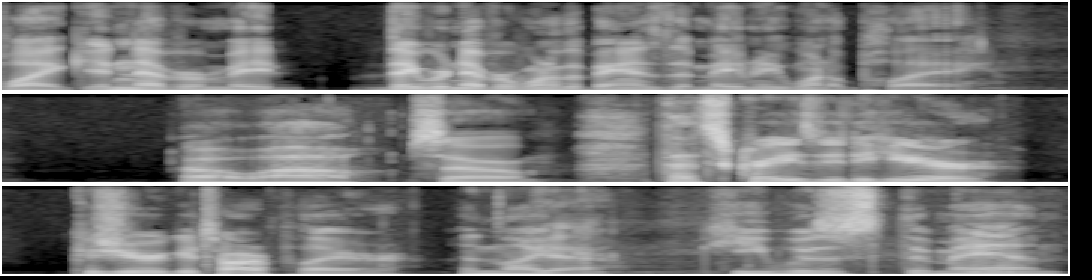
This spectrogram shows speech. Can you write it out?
like it never made. They were never one of the bands that made me want to play. Oh wow. So That's crazy to hear because you're a guitar player and like Yeah. he was the man.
